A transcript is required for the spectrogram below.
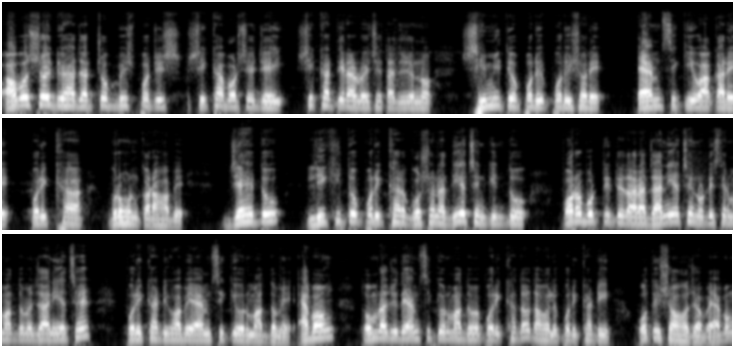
অবশ্যই দুই হাজার চব্বিশ পঁচিশ শিক্ষাবর্ষে যেই শিক্ষার্থীরা রয়েছে, তাদের জন্য সীমিত পরি- পরিসরে এমসিকিউ আকারে পরীক্ষা গ্রহণ করা হবে। যেহেতু লিখিত পরীক্ষার ঘোষণা দিয়েছেন, কিন্তু পরবর্তীতে তারা জানিয়েছে, নোটিশের মাধ্যমে জানিয়েছে, পরীক্ষাটি হবে এমসিকিউর মাধ্যমে। এবং তোমরা যদি এমসিকিউর মাধ্যমে পরীক্ষা দাও, তাহলে পরীক্ষাটি অতি সহজ হবে। এবং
